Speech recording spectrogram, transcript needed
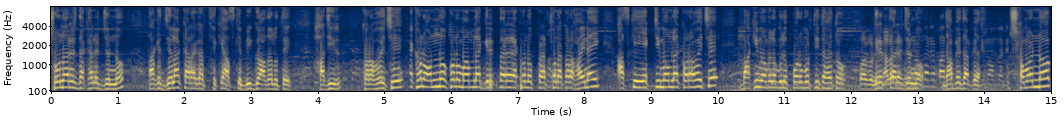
সোনারের দেখানোর জন্য তাকে জেলা কারাগার থেকে আজকে বিজ্ঞ আদালতে হাজির করা হয়েছে। এখন অন্য কোনো মামলা গ্রেপ্তারের এখনও প্রার্থনা করা হয় নাই। আজকে একটি মামলা করা হয়েছে। বাকি মামলাগুলো পরবর্তীতে হয়তো গ্রেপ্তারের জন্য ধাপে ধাপে। সমন্বয়ক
